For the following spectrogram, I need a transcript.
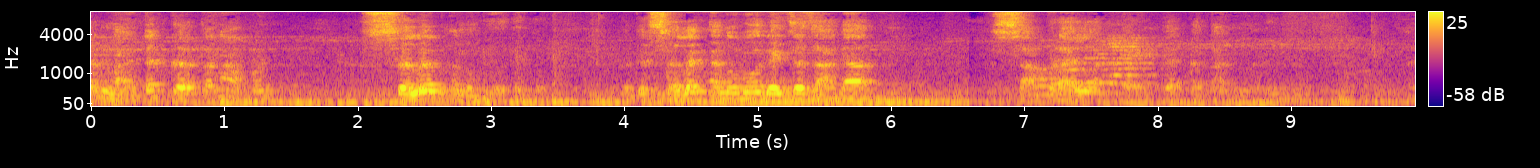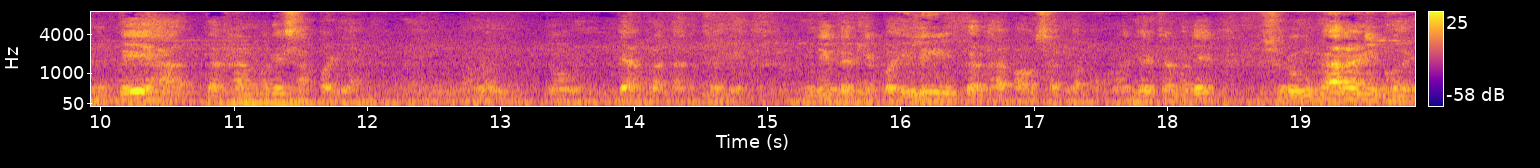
तर नाटक करताना आपण सलग अनुभव ते सलग अनुभव द्यायचं जागा सापडायला लागतात त्या कथांमध्ये. आणि ते ह्या कथांमध्ये सापडल्या. म्हणून तो त्या प्रकारचं हे. म्हणजे त्यातली पहिली कथा पावसातला पाहुणा ज्याच्यामध्ये शृंगार आणि भय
